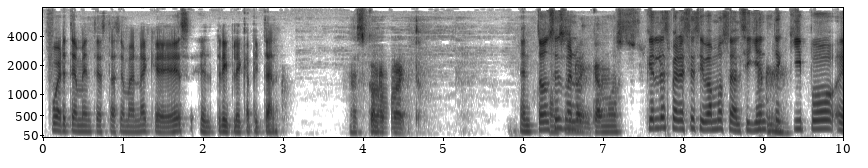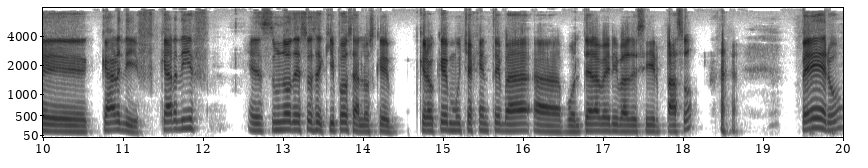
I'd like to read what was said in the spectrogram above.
fuertemente esta semana, que es el triple capitán. Es correcto. Entonces, bueno, ¿qué les parece si vamos al siguiente equipo, eh, Cardiff? Cardiff es uno de esos equipos a los que creo que mucha gente va a voltear a ver y va a decir paso, pero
